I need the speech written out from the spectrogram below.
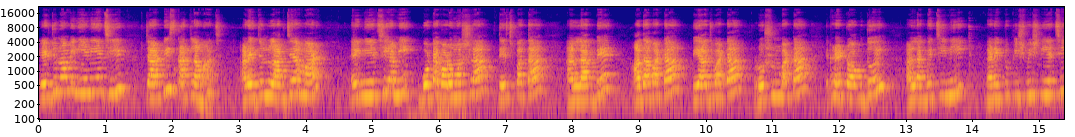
এর জন্য আমি নিয়ে নিয়েছি চার পিস কাতলা মাছ। আর এর জন্য লাগছে আমার, এই নিয়েছি আমি গোটা গরম মশলা, তেজপাতা, আর লাগবে আদা বাটা, পেঁয়াজ বাটা, রসুন বাটা, এখানে টক দই, আর লাগবে চিনি এখানে একটু কিশমিশ নিয়েছি,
